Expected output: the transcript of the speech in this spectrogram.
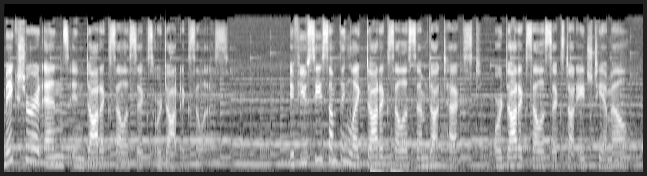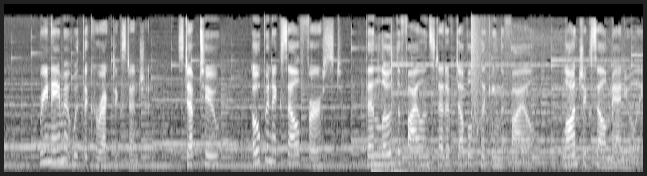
Make sure it ends in .xlsx or .xls. If you see something like .xlsm.txt or .xlsx.html, rename it with the correct extension. Step 2. Open Excel first, then load the file instead of double-clicking the file. Launch Excel manually.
